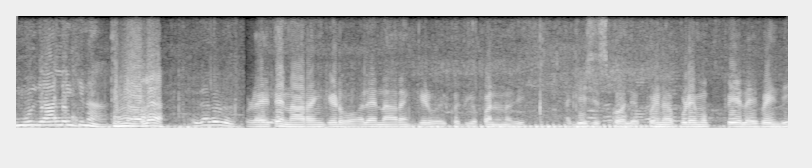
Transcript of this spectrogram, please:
మూడు జాలు ఎక్కిన తిన్నావాలే ఇప్పుడైతే నారంకేడు పోవాలి నారంకేడు పోయి కొద్దిగా పని ఉన్నది అది చేసేసుకోవాలి. పోయినప్పుడేమో ఫెయిల్ అయిపోయింది.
